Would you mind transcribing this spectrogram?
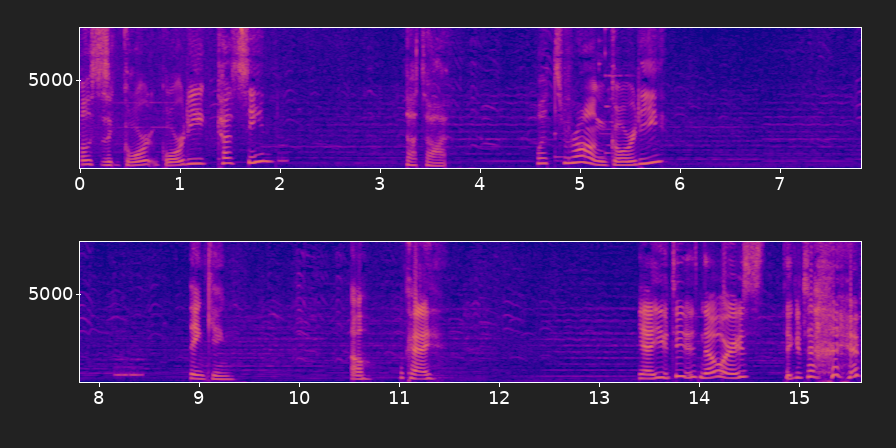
Oh, this is a Gordy cutscene? Dot dot. What's wrong, Gordy? Thinking. Oh, okay. Yeah, you do. No worries. Take your time.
